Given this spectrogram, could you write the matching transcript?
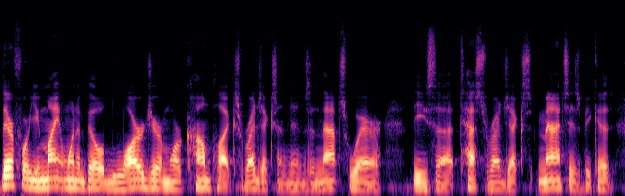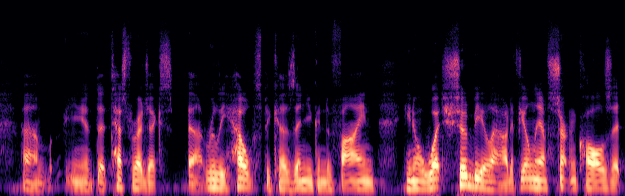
therefore, you might want to build larger, more complex regex engines. And that's where these uh, test regex matches because, um, you know, the test regex uh, really helps because then you can define, you know, what should be allowed. If you only have certain calls that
